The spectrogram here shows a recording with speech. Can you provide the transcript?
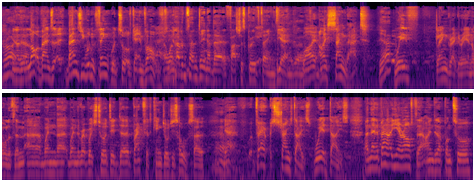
Right, you know, there are a lot of bands, uh, bands you wouldn't think would sort of get involved. And well, you know. Heaven 17 had the fascist group things. Yeah, well, I, I sang that Yeah? with Glenn Gregory and all of them uh, when the, when the Red Wedge tour did uh, Bradford King George's Hall. So Yeah. yeah, very strange days, weird days. And then about a year after that, I ended up on tour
